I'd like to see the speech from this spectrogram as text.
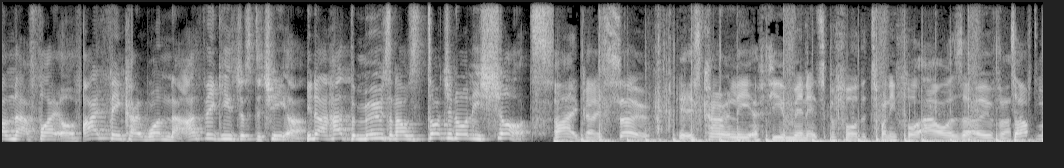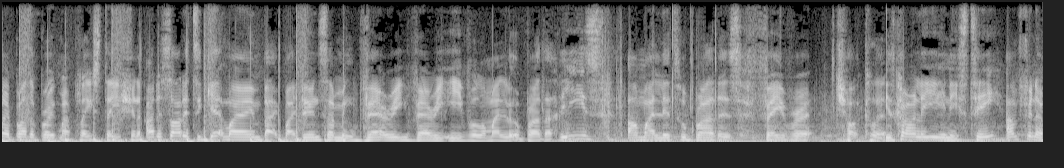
won that fight off? I think I won that. I think he's just a cheater. You know, I had the moves and I was dodging all these shots. Alright guys, so it is currently a few minutes before the 24 hours are over. So after my brother broke my PlayStation, I decided to get my own back by doing something very, very evil on my little brother. These are my little brother's favorite chocolate. He's currently eating his tea. I'm finna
